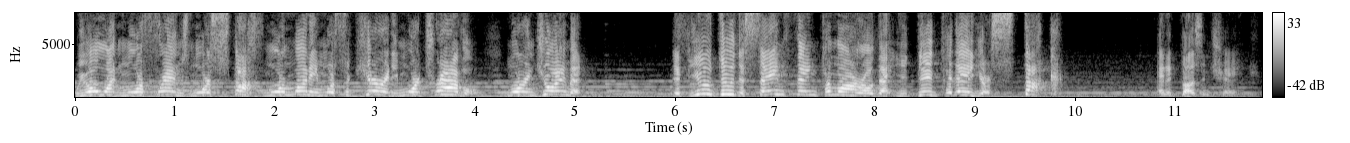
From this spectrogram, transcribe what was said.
We all want more friends, more stuff, more money, more security, more travel, more enjoyment. If you do the same thing tomorrow that you did today, you're stuck and it doesn't change.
